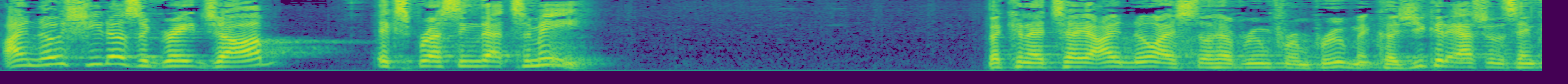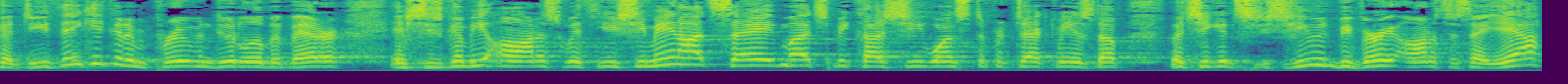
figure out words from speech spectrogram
I know she does a great job expressing that to me. But can I tell you, I know I still have room for improvement because you could ask her the same question. Do you think you could improve and do it a little bit better if she's going to be honest with you? She may not say much because she wants to protect me and stuff, but she could, she would be very honest to say, yeah,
